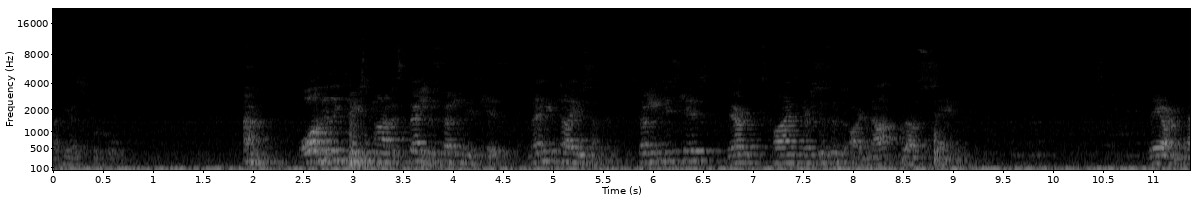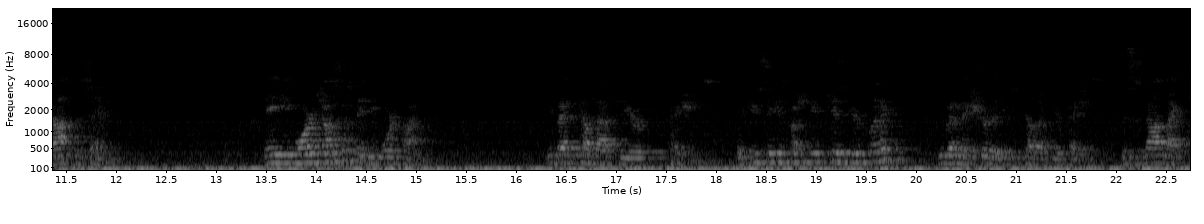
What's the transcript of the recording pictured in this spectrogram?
I think that's super cool. All healing takes time, especially, especially these kids. Let me tell you something. Especially these kids, their spines and their systems are not the same. They are not the same. They need more adjustments, they need more time. You better tell that to your patients. If you see special needs kids in your clinic, you better make sure that you tell that to your patients. This is not like,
